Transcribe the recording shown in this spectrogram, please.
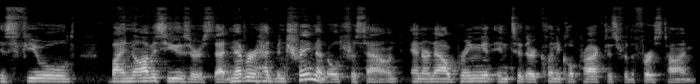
is fueled by novice users that never had been trained on ultrasound and are now bringing it into their clinical practice for the first time.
